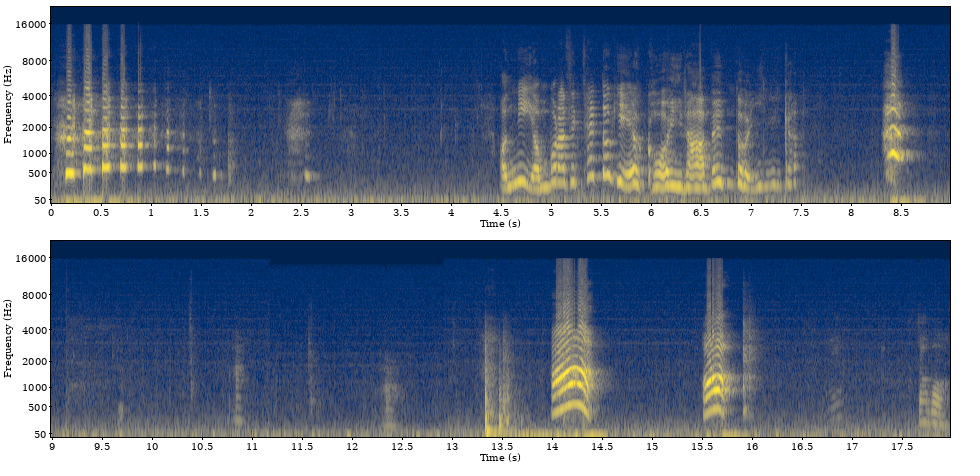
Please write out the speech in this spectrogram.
언니 연보라색 찰떡이에요. 거의 라벤더인가? 아! 아! 나봐.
